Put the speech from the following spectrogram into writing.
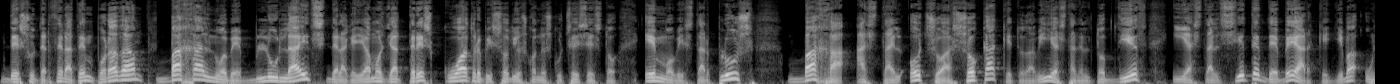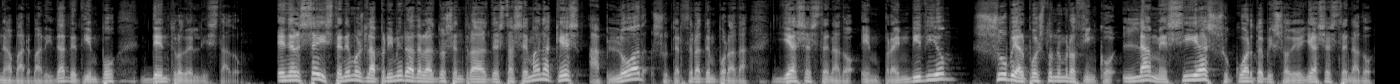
de su tercera temporada. Baja al 9 Blue Lights, de la que llevamos ya 3, 4 episodios cuando escuchéis esto en Movistar Plus. Baja hasta el 8 Ahsoka, que todavía está en el top 10, y hasta el 7 de Bear, que lleva una barbaridad de tiempo dentro del listado. En el 6 tenemos la primera de las dos entradas de esta semana, que es Upload, su tercera temporada. Ya se ha estrenado en Prime Video. Sube al puesto número 5 La Mesías, su cuarto episodio ya se ha estrenado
